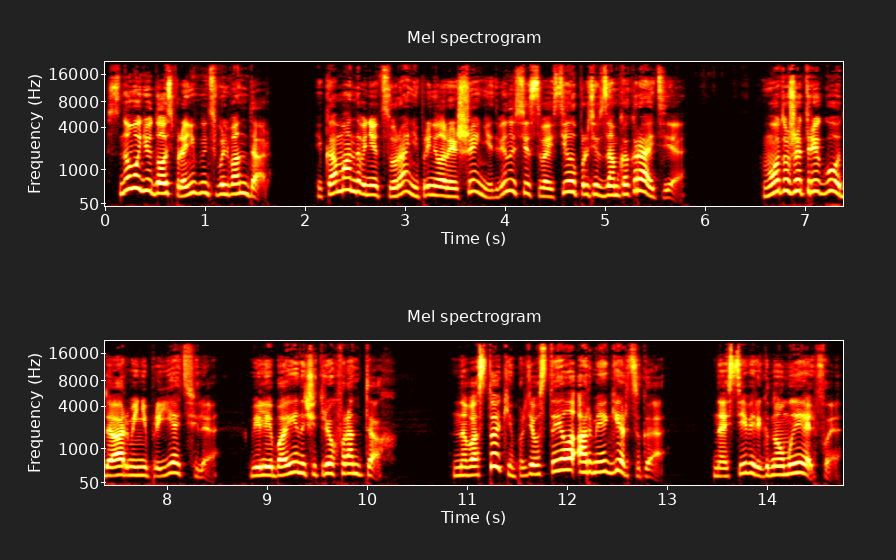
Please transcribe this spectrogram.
снова не удалось проникнуть в Альвандар, и командование Цурани приняло решение двинуть все свои силы против замка Крайтия — вот уже три года армии неприятеля вели бои на четырех фронтах. На востоке противостояла армия герцога, на севере гномы и эльфы.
